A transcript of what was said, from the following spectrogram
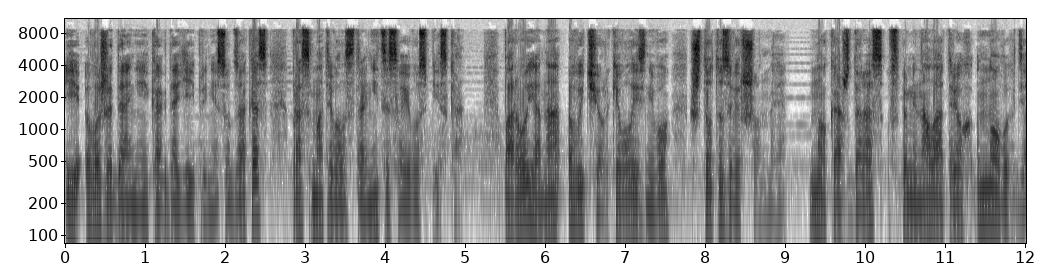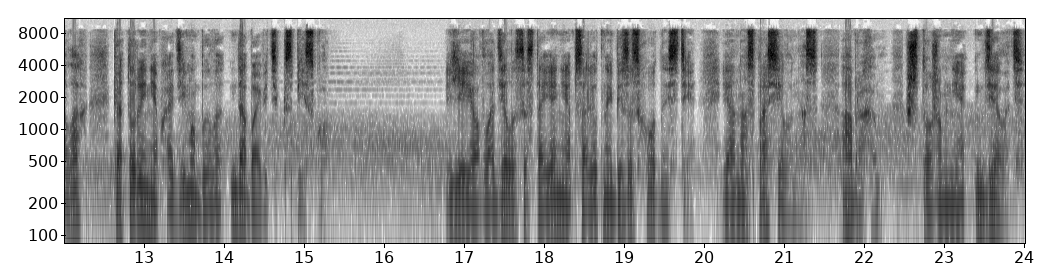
и в ожидании, когда ей принесут заказ, просматривала страницы своего списка. Порой она вычеркивала из него что-то завершенное, но каждый раз вспоминала о трех новых делах, которые необходимо было добавить к списку. Ею овладело состояние абсолютной безысходности, и она спросила нас, «Абрахам, что же мне делать?»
